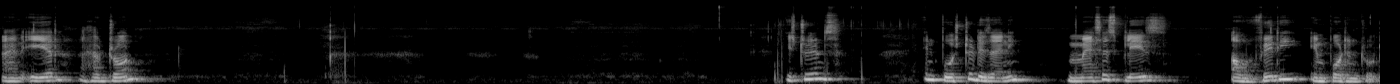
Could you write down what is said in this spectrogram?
and ear I have drawn. Students in poster designing message plays a very important role.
